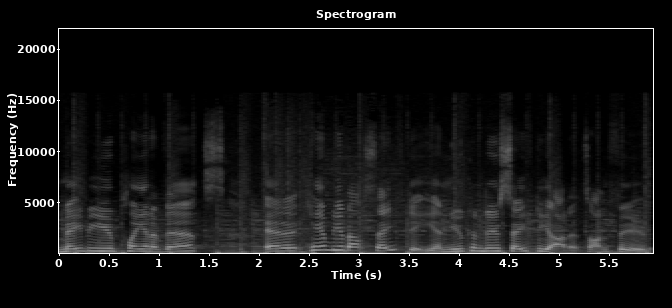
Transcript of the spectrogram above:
Maybe you plan events, and it can be about safety, and you can do safety audits on food.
